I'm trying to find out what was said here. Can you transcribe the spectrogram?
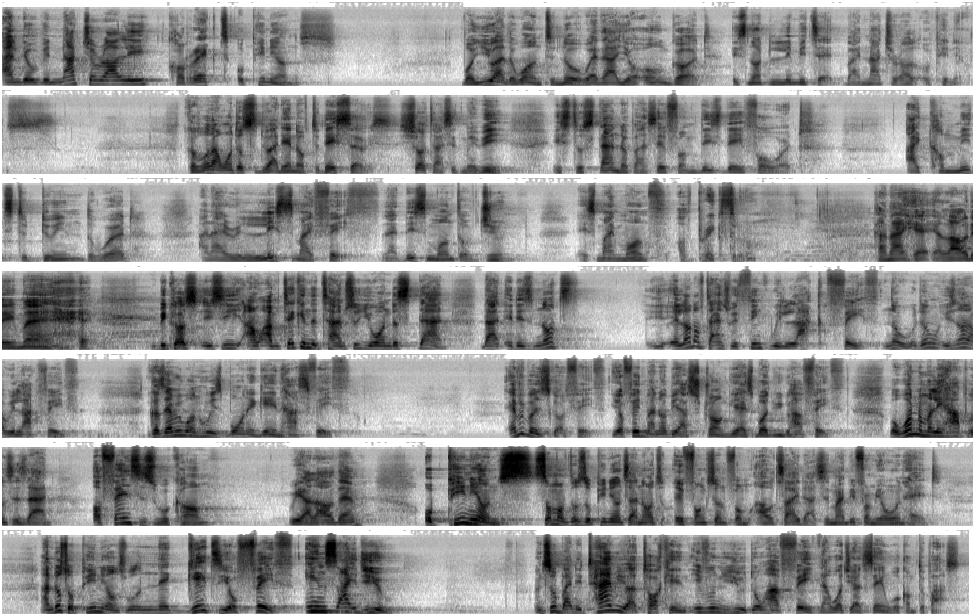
And there will be naturally correct opinions. But you are the one to know whether your own God is not limited by natural opinions. Because what I want us to do at the end of today's service, short as it may be, is to stand up and say, from this day forward, I commit to doing the word and I release my faith that this month of June is my month of breakthrough. Can I hear a loud amen? because you see, I'm, taking the time so you understand that it is not, a lot of times we think we lack faith. No, we don't, it's not that we lack faith. Because everyone who is born again has faith. Everybody's got faith. Your faith might not be as strong, yes, but you have faith. But what normally happens is that offenses will come, we allow them. Opinions, some of those opinions are not a function from outsiders, it might be from your own head. And those opinions will negate your faith inside you. And so by the time you are talking, even you don't have faith that what you are saying will come to pass.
